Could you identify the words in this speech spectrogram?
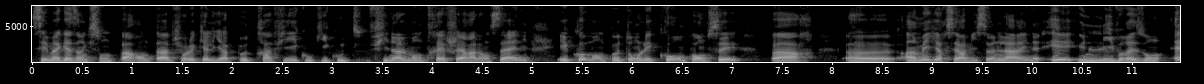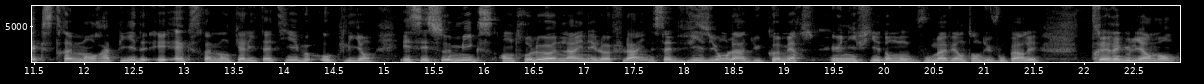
Ces magasins qui sont pas rentables, sur lesquels il y a peu de trafic ou qui coûtent finalement très cher à l'enseigne, et comment peut-on les compenser par euh, un meilleur service online et une livraison extrêmement rapide et extrêmement qualitative aux clients. Et c'est ce mix entre le online et l'offline, cette vision-là du commerce unifié dont vous m'avez entendu vous parler très régulièrement,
